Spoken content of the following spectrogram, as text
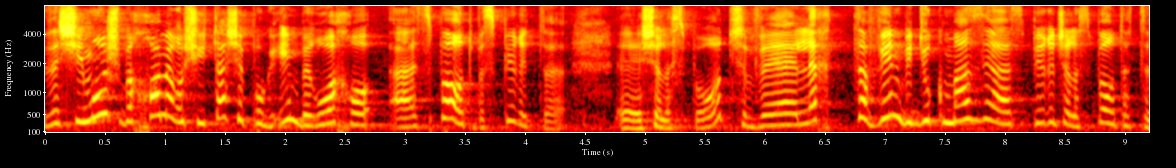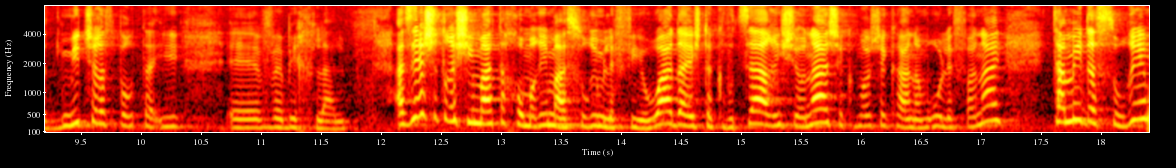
זה שימוש בחומר או שיטה שפוגעים ברוח הספורט, בספיריט של הספורט ולך תבין בדיוק מה זה הספיריט של הספורט, התדמית של הספורטאי ובכלל. אז יש את רשימת החומרים האסורים לפי וואדה, יש את הקבוצה הראשונה שכמו שכאן אמרו לפניי תמיד אסורים,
